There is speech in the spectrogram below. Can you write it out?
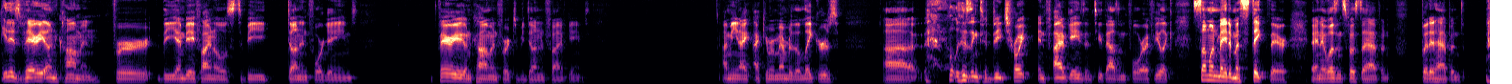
It is very uncommon for the NBA Finals to be done in four games. Very uncommon for it to be done in five games. I mean, I, I can remember the Lakers uh, losing to Detroit in five games in 2004. I feel like someone made a mistake there and it wasn't supposed to happen, but it happened.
